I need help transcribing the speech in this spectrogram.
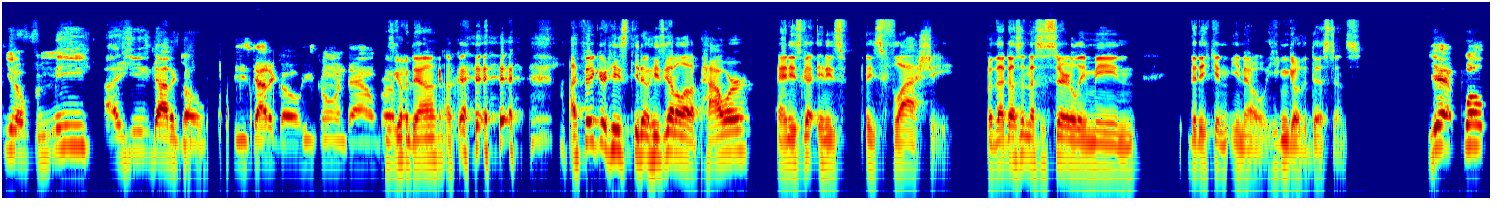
you know, for me, I, he's got to go. He's got to go. He's going down, bro. He's going down. Okay. I figured he's, you know, he's got a lot of power and he's got and he's he's flashy, but that doesn't necessarily mean that he can, you know, he can go the distance. Yeah. Well,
